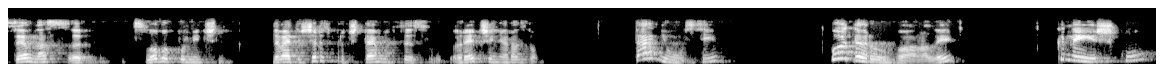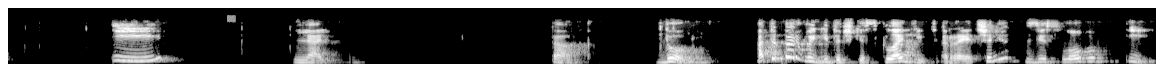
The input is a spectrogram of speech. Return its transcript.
Це у нас е, слово помічник. Давайте ще раз прочитаємо це речення разом. Танюсі подарували книжку і ляльку. Так, добре. А тепер ви, діточки, складіть речення зі словом і.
